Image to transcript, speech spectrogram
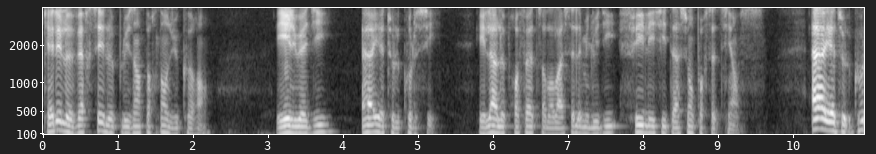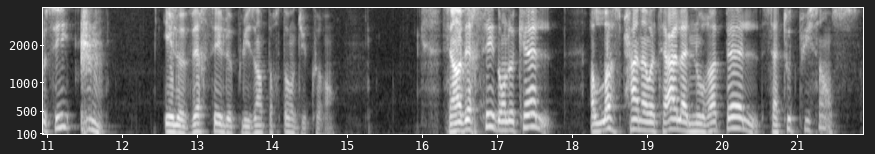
quel est le verset le plus important du Coran? Et il lui a dit Ayatul Kursi. Et là, le prophète sallallahu alayhi wa sallam, il lui dit Félicitations pour cette science. Ayatul Kursi, est le verset le plus important du Coran. C'est un verset dans lequel Allah subhanahu wa nous rappelle sa toute-puissance,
